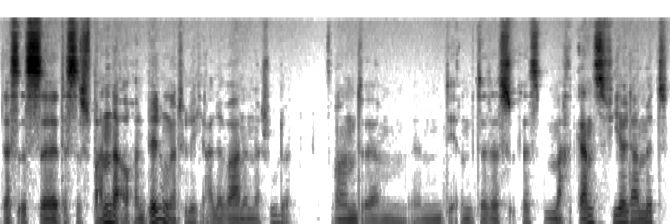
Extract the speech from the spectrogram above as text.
das ist, äh, das ist spannender auch in Bildung natürlich. Alle waren in der Schule. Und, ähm, und das, das macht ganz viel damit,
